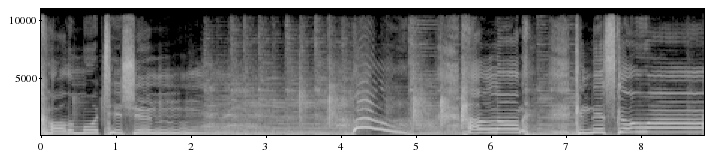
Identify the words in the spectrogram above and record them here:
Call the mortician. Woo! How long can this go on?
